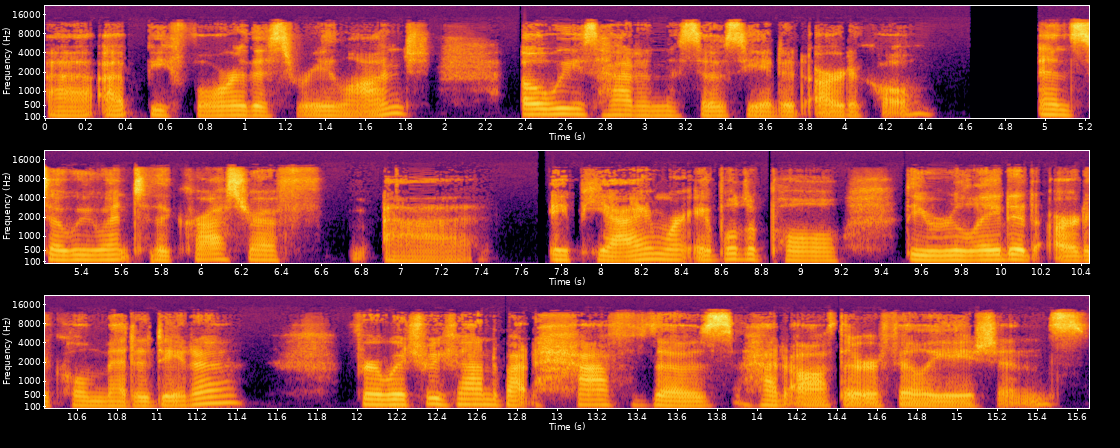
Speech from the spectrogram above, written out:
uh, up before this relaunch always had an associated article. And so we went to the Crossref uh, API and we're able to pull the related article metadata, for which we found about half of those had author affiliations.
